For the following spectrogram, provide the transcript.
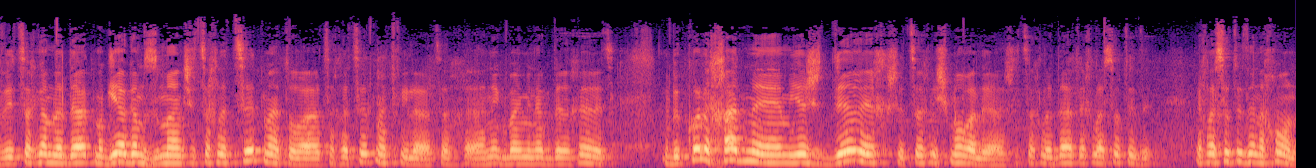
וצריך גם לדעת, מגיע גם זמן שצריך לצאת מהתורה, צריך לצאת מהתפילה, צריך הענק בא מנהג דרך ארץ. ובכל אחד מהם יש דרך שצריך לשמור עליה, שצריך לדעת איך לעשות את זה, איך לעשות את זה נכון,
